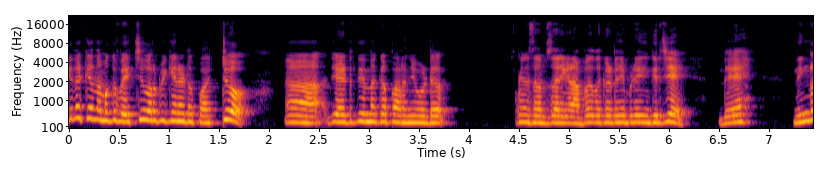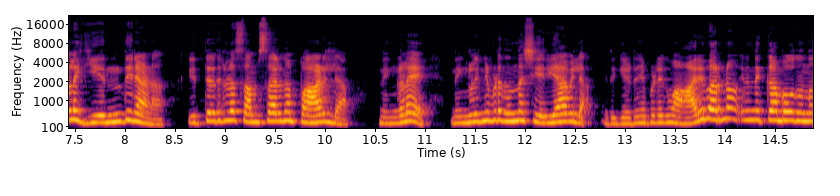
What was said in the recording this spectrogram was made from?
ഇതൊക്കെ നമുക്ക് വെച്ച് ഉറപ്പിക്കാനായിട്ട് പറ്റുമോ? ചേട്ടത്തി എന്നൊക്കെ പറഞ്ഞുകൊണ്ട് സംസാരിക്കണം. അപ്പോൾ ഇതൊക്കെ കഴിഞ്ഞപ്പോഴേക്കും ഗിരിജേ ദേ നിങ്ങൾ എന്തിനാണ് ഇത്തരത്തിലുള്ള സംസാരമൊന്നും പാടില്ല? നിങ്ങളെ നിങ്ങളിനി ഇവിടെ നിന്നാൽ ശരിയാവില്ല. ഇത് കേട്ടപ്പോഴേക്കും ആര് പറഞ്ഞു ഇനി നിൽക്കാൻ പോകുന്നു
